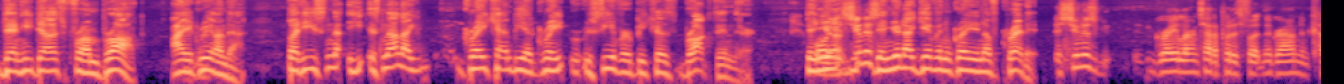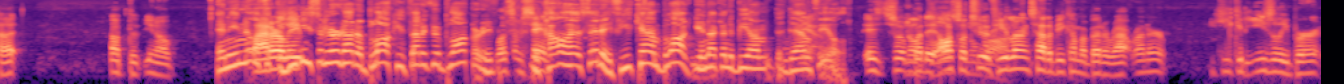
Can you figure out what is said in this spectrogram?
than he does from Brock. I agree on that. But he's not. He, it's not like Gray can be a great receiver because Brock's in there. Then Well, you're as soon as- then you're not giving Gray enough credit. as soon as Gray learns how to put his foot in the ground and cut, up the you know And he knows Laterally- he needs to learn how to block. He's not a good blocker. If, what's I'm and saying. Kyle has said it. If you can't block, you're not going to be on the damn Yeah. field. It's so, No but it block, also no too, if he learns how to become a better route runner, he could easily burn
